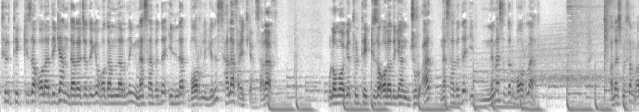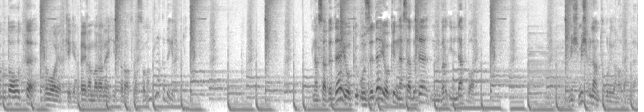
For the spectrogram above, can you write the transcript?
til tekkiza oladigan darajadagi odamlarning nasabida illat borligini salaf aytgan salaf. Ulamoga til tekkiza oladigan jur'at nasabida nimasidir borlar. Adashmasam abu dovudda rivoyat kelgan payg'ambar alayhissalotu vassalom shunaqa deganlar nasabida yoki o'zida yoki nasabida bir illat bor. Mish mish bilan tug'ilgan odamlar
